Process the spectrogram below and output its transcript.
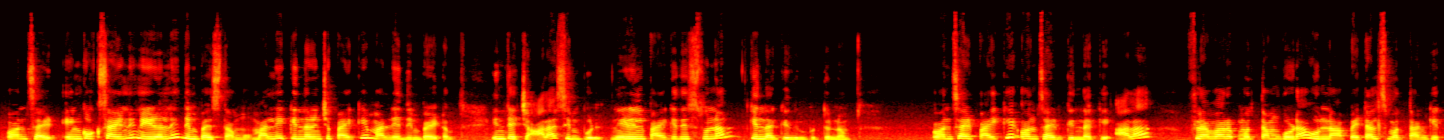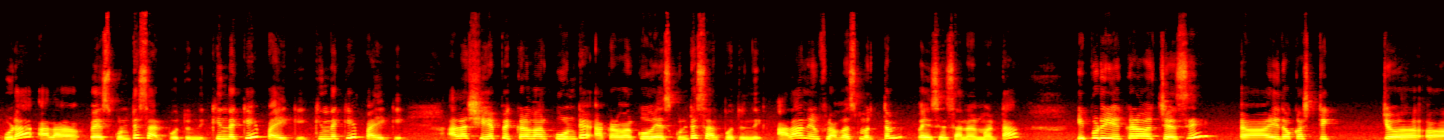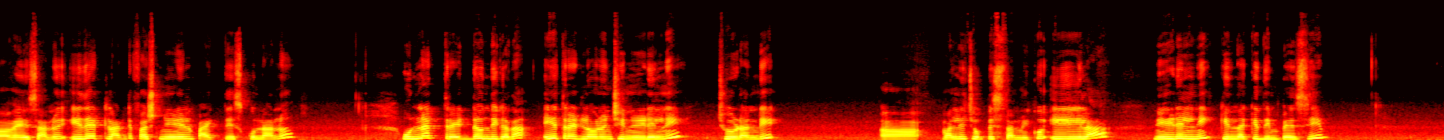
వన్ సైడ్ ఇంకొక సైడ్ని నీళ్ళని దింపేస్తాము. మళ్ళీ కింద నుంచి పైకి మళ్ళీ దింపేయటం. ఇంతే చాలా సింపుల్. నీళ్ళని పైకి తీస్తున్నాం కిందకి దింపుతున్నాం. వన్ సైడ్ పైకి వన్ సైడ్ కిందకి. అలా ఫ్లవర్ మొత్తం కూడా ఉన్న పెటల్స్ మొత్తానికి కూడా అలా వేసుకుంటే సరిపోతుంది. కిందకి పైకి కిందకి పైకి. అలా షేప్ ఎక్కడ వరకు ఉంటే అక్కడ వరకు వేసుకుంటే సరిపోతుంది. అలా నేను ఫ్లవర్స్ మొత్తం వేసేసాను అనమాట ఇప్పుడు ఇక్కడ వచ్చేసి ఆ, ఇదొక స్టిక్ వేసాను ఇది ఎట్లా అంటే ఫస్ట్ నీడిల్ని పైకి తీసుకున్నాను. ఉన్న థ్రెడ్ ఉంది కదా ఈ థ్రెడ్లో నుంచి నీడిల్ని చూడండి. మళ్ళీ చూపిస్తాను మీకు. ఇలా నీడిల్ని కిందకి దింపేసి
